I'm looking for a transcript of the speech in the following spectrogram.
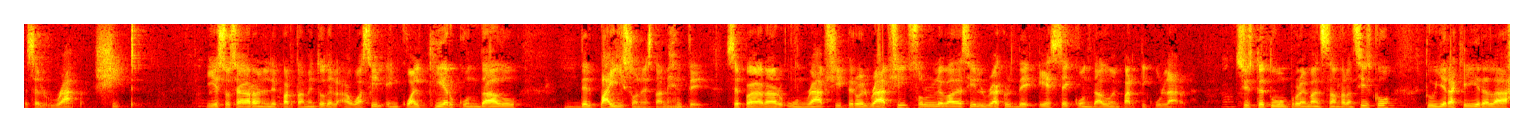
Es el rap sheet. Y eso se agarra en el departamento del alguacil en cualquier condado del país, honestamente. Se puede agarrar un rap sheet, pero el rap sheet solo le va a decir el récord de ese condado en particular. Si usted tuvo un problema en San Francisco, tuviera que ir a la,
